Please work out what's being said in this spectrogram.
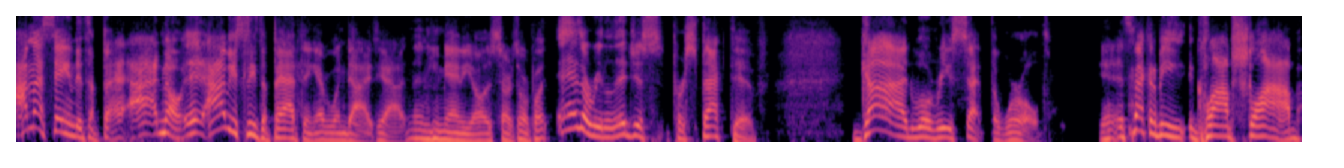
I'm not saying it's a bad. I, no, it obviously it's a bad thing. Everyone dies, yeah, and then humanity always starts over. But as a religious perspective, God will reset the world. It's not going to be glob schlob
